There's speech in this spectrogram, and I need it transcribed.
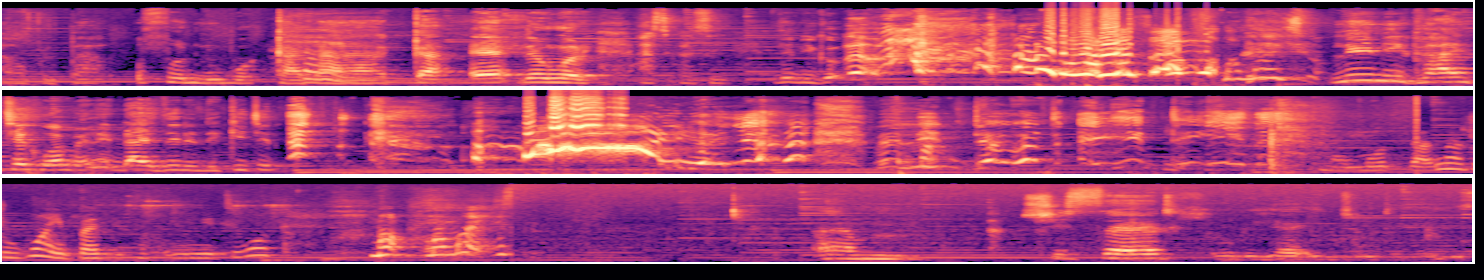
I'll prepare for Nubo Kanaka. Eh, don't worry. As you can see, let me go. I don't worry yourself. Mama, it's not. Let me go and check what Belinda is doing in the kitchen. Belinda, what are you doing? My mother, no, you want to invite before community. What? Ma- Mama, it's Um, she said he'll be here in two days.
